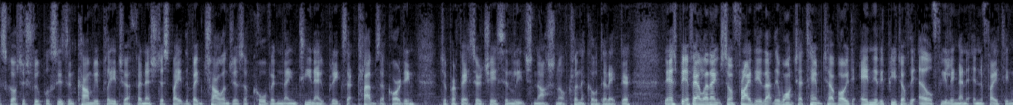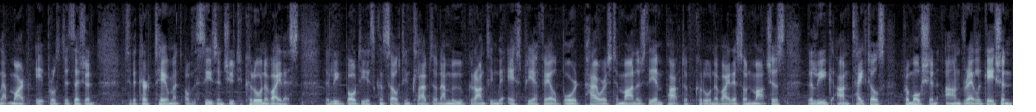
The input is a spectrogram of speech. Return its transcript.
The Scottish football season can be played to a finish despite the big challenges of COVID 19 outbreaks at clubs, according to Professor Jason Leitch, National Clinical Director. The SPFL announced on Friday that they want to attempt to avoid any repeat of the ill feeling and infighting that marked April's decision to the curtailment of the season due to coronavirus. The league body is consulting clubs on a move granting the SPFL board powers to manage the impact of coronavirus on matches, the league and titles, promotion and relegation.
